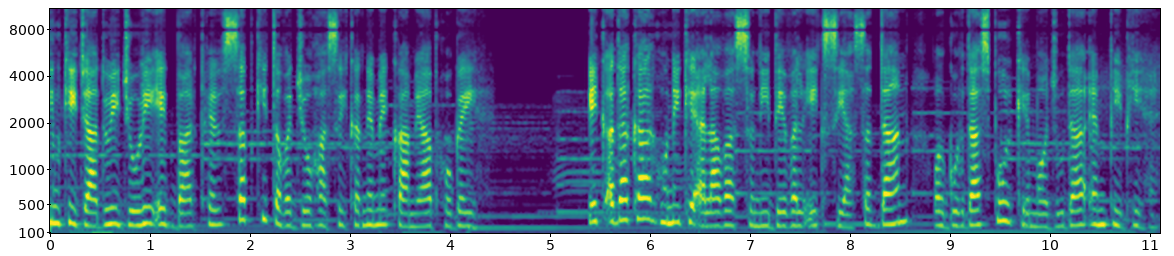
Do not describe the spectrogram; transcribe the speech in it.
इनकी जादुई जोड़ी एक बार फिर सबकी तवज्जो हासिल करने में कामयाब हो गई है। एक अदाकार होने के अलावा सुनी देवल एक सियासतदान और गुरदासपुर के मौजूदा एमपी भी हैं।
